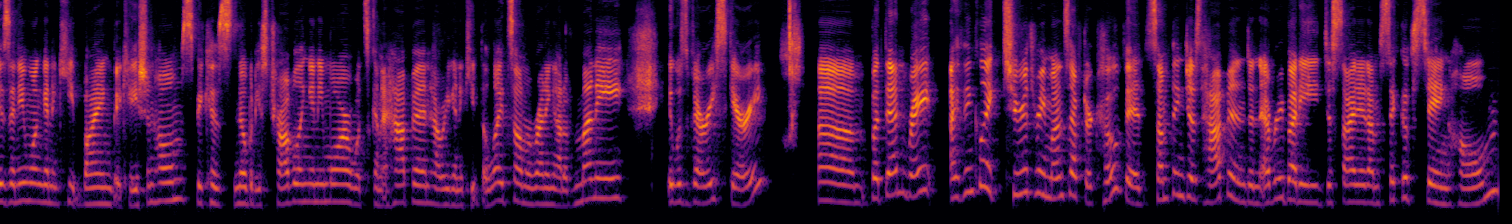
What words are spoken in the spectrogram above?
is anyone going to keep buying vacation homes because nobody's traveling anymore? What's going to happen? How are we going to keep the lights on? We're running out of money. It was very scary. Um, but then, right, I think like two or three months after COVID, something just happened and everybody decided I'm sick of staying home.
